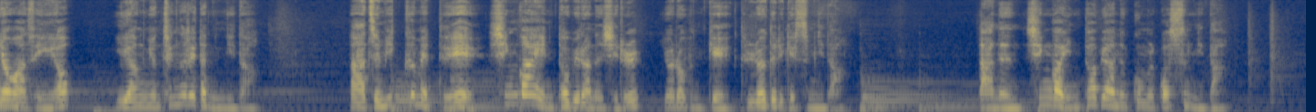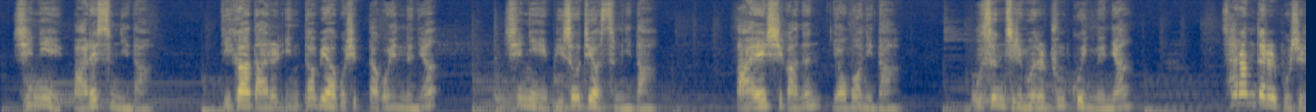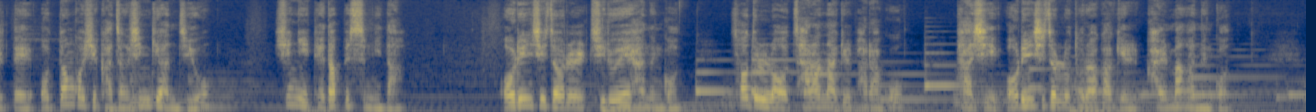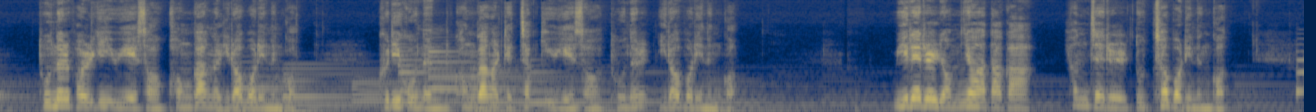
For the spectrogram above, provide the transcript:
안녕하세요. 2학년 책누리단입니다. 나즘 히크메트의 신과의 인터뷰라는 시를 여러분께 들려드리겠습니다. 나는 신과 인터뷰하는 꿈을 꿨습니다. 신이 말했습니다. 네가 나를 인터뷰하고 싶다고 했느냐? 신이 미소 지었습니다. 나의 시간은 영원이다. 무슨 질문을 품고 있느냐? 사람들을 보실 때 어떤 것이 가장 신기한지요? 신이 대답했습니다. 어린 시절을 지루해 하는 것, 서둘러 자라나길 바라고 다시 어린 시절로 돌아가길 갈망하는 것, 돈을 벌기 위해서 건강을 잃어버리는 것, 그리고는 건강을 되찾기 위해서 돈을 잃어버리는 것, 미래를 염려하다가 현재를 놓쳐버리는 것,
